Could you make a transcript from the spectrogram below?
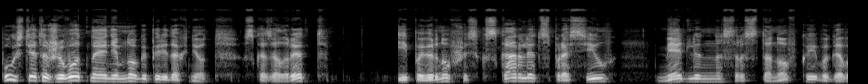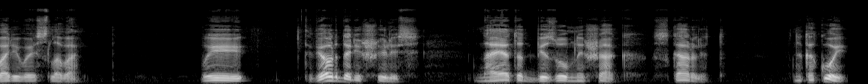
«Пусть это животное немного передохнет», — сказал Ред, и, повернувшись к Скарлетт, спросил медленно, с расстановкой выговаривая слова. «Вы твердо решились на этот безумный шаг, Скарлетт?» «На какой?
